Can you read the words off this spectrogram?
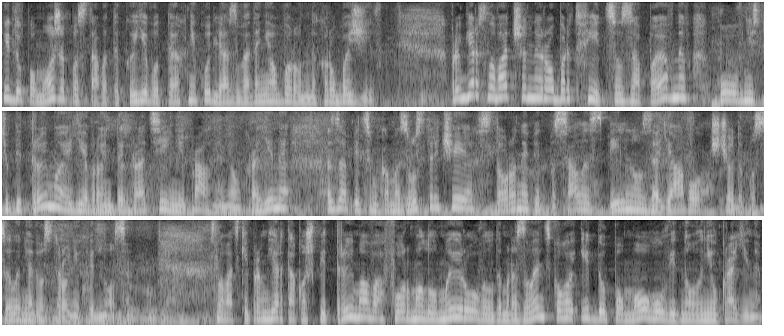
і допоможе поставити Києву техніку для зведення оборонних рубежів. Прем'єр Словаччини Роберт Фіцо запевнив, повністю підтримує євроінтеграційні прагнення України. За підсумками зустрічі сторони підписали спільну заяву щодо посилення двосторонніх відносин. Словацький прем'єр також підтримав формулу миру Володимира Зеленського і допомогу у відновленні України.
